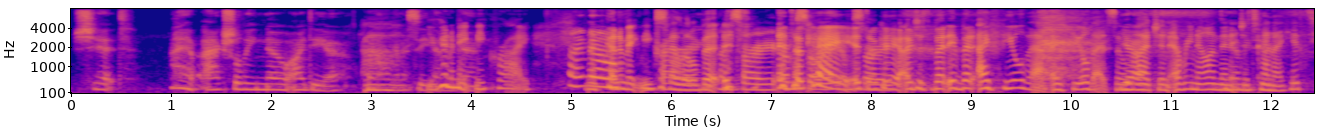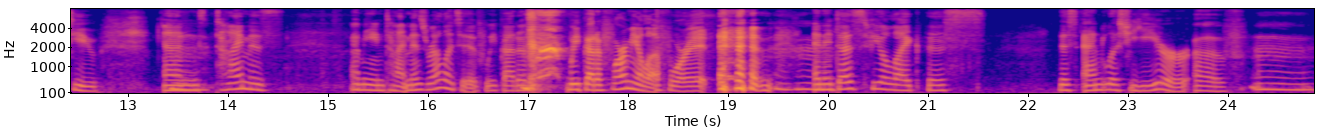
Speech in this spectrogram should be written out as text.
shit I have actually no idea when I'm going to see You're gonna make me cry. I know. That's gonna make me I'm cry a little bit. I'm sorry. It's I'm okay. sorry. It's sorry. okay. I just, but it, but I feel that. I feel that so Yeah. much, and every now and then Yeah, it just. Mm. kind of hits you. And time is, I mean, time is relative. We've got a we've got a formula for it, and Mm-hmm. and it does feel like this this endless year of. Mm.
